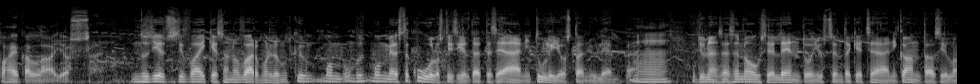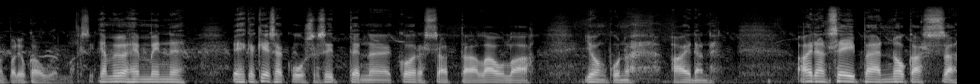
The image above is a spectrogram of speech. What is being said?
paikallaan jossain? No tietysti vaikea sanoa varmuudella, mutta kyllä mun, mun, mielestä kuulosti siltä, että se ääni tuli jostain ylempää. Mm. Et yleensä se nousee lentoon just sen takia, että se ääni kantaa silloin paljon kauemmaksi. Ja myöhemmin, eh, ehkä kesäkuussa sitten eh, koiras saattaa laulaa jonkun aidan, aidan seipään nokassa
